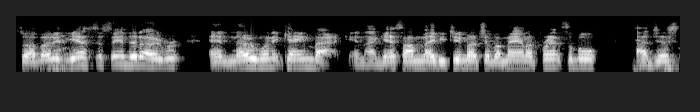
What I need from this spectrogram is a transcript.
So I voted yes to send it over and no when it came back. And I guess I'm maybe too much of a man of principle. I just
